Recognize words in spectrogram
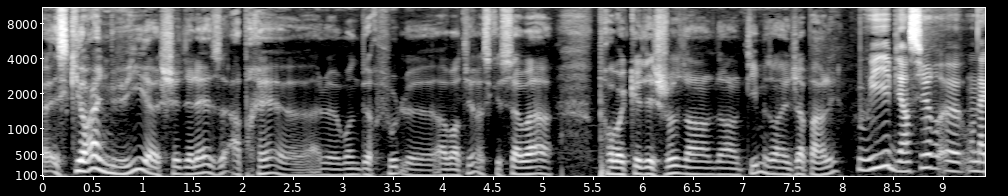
euh, est-ce qu'il y aura une vie euh, chez Deleuze après le Wonderful Aventure? Est-ce que ça va provoquer des choses dans, dans, le team Vous en avez déjà parlé? Oui, bien sûr. Euh, on a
